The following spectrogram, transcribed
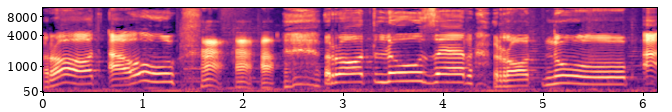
Rot, au! Ha ha ha! Rot loser! Rot noob! Ah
